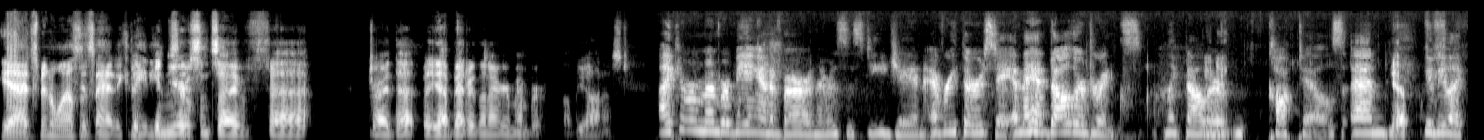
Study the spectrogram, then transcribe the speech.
Yeah, it's been a while since I had a It's Canadian. been years so- since I've uh, tried that, but yeah, better than I remember. I'll be honest. I can remember being at a bar and there was this DJ, and every Thursday, and they had dollar drinks, like dollar cocktails, and Yep. he'd be like,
